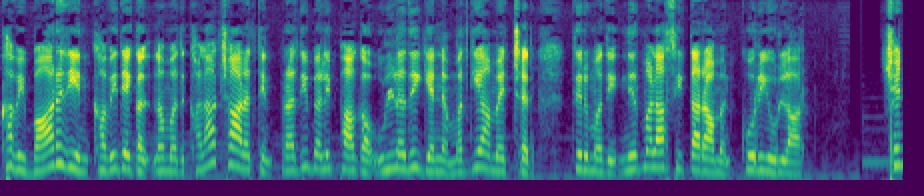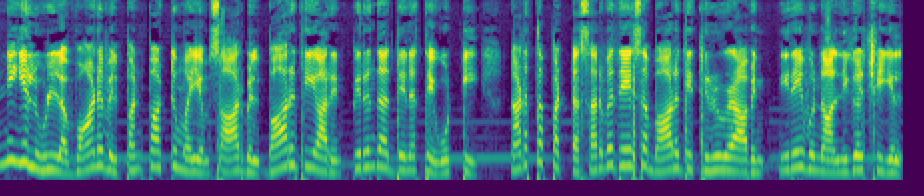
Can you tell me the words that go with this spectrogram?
கவி பாரதியின் கவிதைகள் நமது கலாச்சாரத்தின் பிரதிபலிப்பாக உள்ளது என மத்திய அமைச்சர் திருமதி நிர்மலா சீதாராமன் கூறியுள்ளார். சென்னையில் உள்ள வானவில் பண்பாட்டு மையம் சார்பில் பாரதியாரின் பிறந்த தினத்தை ஒட்டி நடத்தப்பட்ட சர்வதேச பாரதி திருவிழாவின் நிறைவு நாள் நிகழ்ச்சியில்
